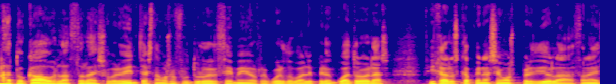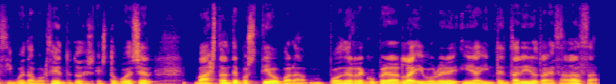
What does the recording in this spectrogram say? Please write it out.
ha tocado la zona de sobreventa, estamos en futuro del CME, os recuerdo, ¿vale? Pero en cuatro horas, fijaros que apenas hemos perdido la zona del 50%, entonces esto puede ser bastante positivo para poder recuperarla y volver a, ir a intentar ir otra vez al alza.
